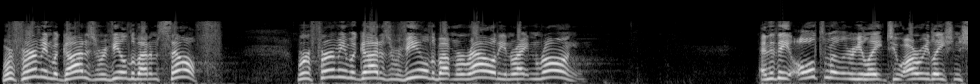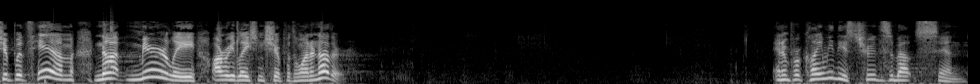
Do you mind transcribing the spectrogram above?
We're affirming what God has revealed about Himself. We're affirming what God has revealed about morality and right and wrong. And that they ultimately relate to our relationship with Him, not merely our relationship with one another. And in proclaiming these truths about sin,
